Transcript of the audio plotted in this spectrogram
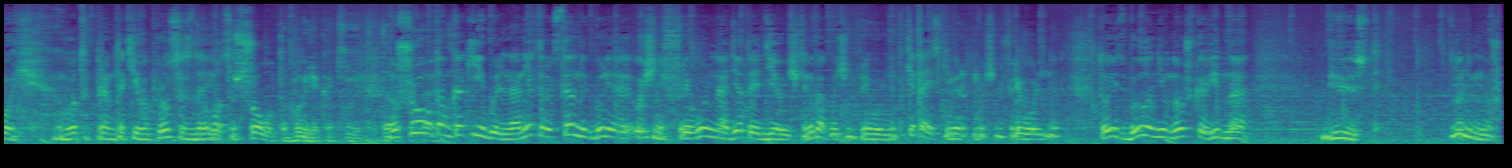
Ой, вот прям такие вопросы задаются. Ну, вот шоу-то были какие-то. Да, ну, шоу пытаются. там какие были? На некоторых стендах были очень фривольно одетые девочки. Ну, как очень фривольно? По китайским меркам очень фривольные. То есть было немножко видно бюст. Ну, немножко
